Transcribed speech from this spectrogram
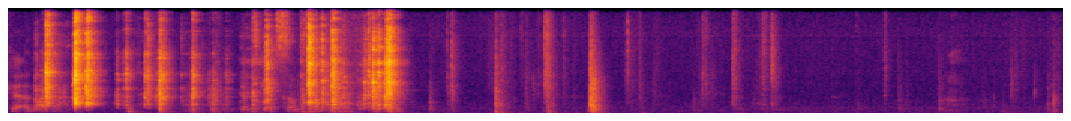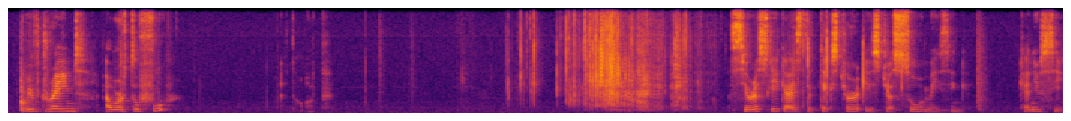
okay, no, let's get something. We've drained our tofu. Seriously, guys, the texture is just so amazing. Can you see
